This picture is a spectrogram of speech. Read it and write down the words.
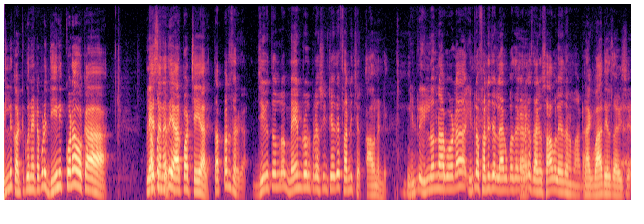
ఇల్లు కట్టుకునేటప్పుడు దీనికి కూడా ఒక ప్లేస్ అనేది ఏర్పాటు చేయాలి. తప్పనిసరిగా. జీవితంలో మెయిన్ రోల్ ప్రశ్నించేదే ఫర్నిచర్. అవునండి. ఇంట్లో ఇల్లున్నా కూడా ఇంట్లో ఫర్నిచర్ లేకపోతే కనుక దానికి సాగు లేదనమాట నాకు బాగా తెలుసు ఆ విషయం.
